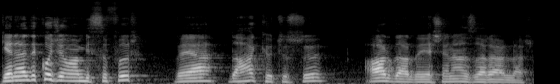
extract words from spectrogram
genelde kocaman bir sıfır veya daha kötüsü ard arda yaşanan zararlar.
